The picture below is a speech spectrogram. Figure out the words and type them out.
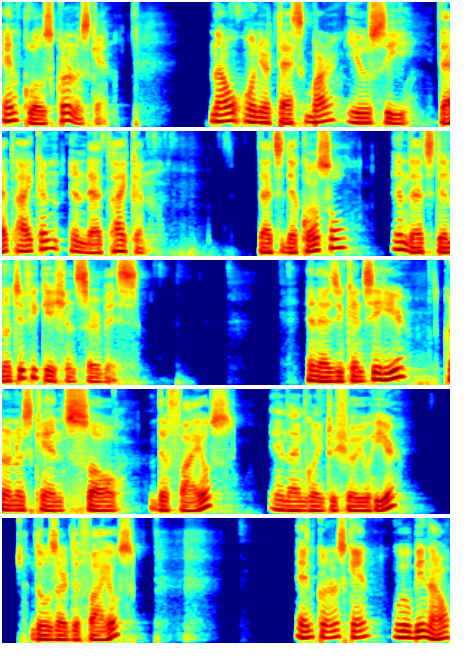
and close ChronoScan. Now on your taskbar, you'll see that icon and that icon. That's the console and that's the notification service. And as you can see here, ChronoScan saw the files and I'm going to show you here. Those are the files. And ChronoScan will be now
